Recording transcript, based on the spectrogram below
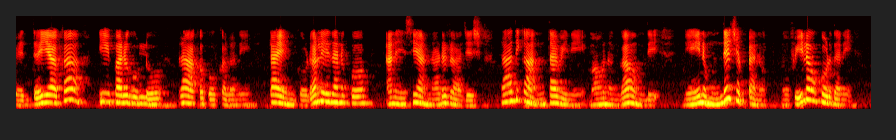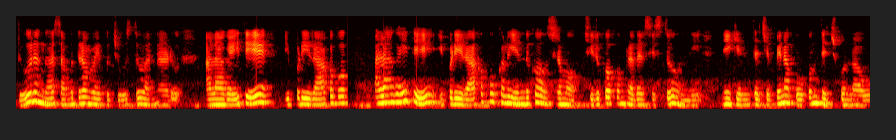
పెద్దయ్యాక ఈ పరుగుల్లో రాకపోకలని. టైం కూడా లేదనుకో అనేసి అన్నాడు రాజేష్. రాధిక అంతా విని మౌనంగా ఉంది. నేను ముందే చెప్పాను నువ్వు ఫీల్ అవ్వకూడదని దూరంగా సముద్రం వైపు చూస్తూ అన్నాడు. అలాగైతే ఇప్పుడు ఈ రాకపో అలాగైతే ఇప్పుడు ఈ రాకపోకలు ఎందుకు అవసరమో చిరుకోపం ప్రదర్శిస్తూ ఉంది. నీకెంత చెప్పినా కోపం తెచ్చుకున్నావు.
